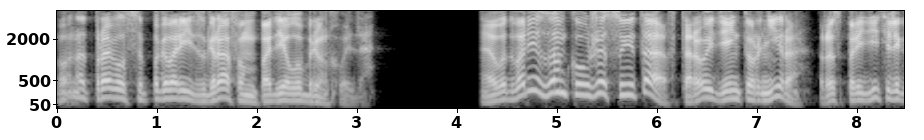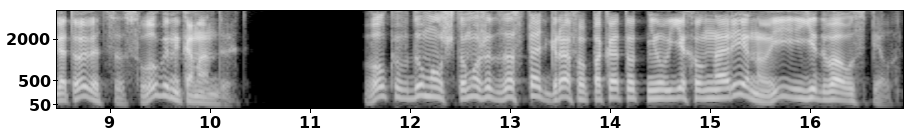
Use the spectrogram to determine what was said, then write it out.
Он отправился поговорить с графом по делу Брюнхвальда. А во дворе замка уже суета, второй день турнира, распорядители готовятся, слугами командуют. Волков думал, что может застать графа, пока тот не уехал на арену, и едва успел.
